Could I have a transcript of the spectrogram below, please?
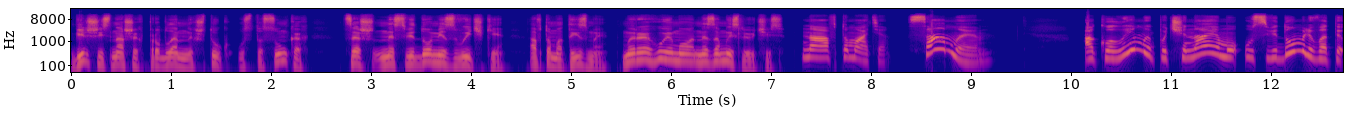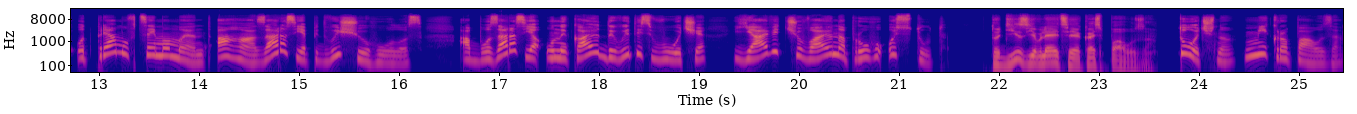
Більшість наших проблемних штук у стосунках – це ж несвідомі звички, автоматизми. Ми реагуємо не замислюючись. На автоматі. Саме. А коли ми починаємо усвідомлювати от прямо в цей момент, ага, зараз я підвищую голос, або зараз я уникаю дивитись в очі, я відчуваю напругу ось тут. Тоді з'являється якась пауза. Точно, мікропауза.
